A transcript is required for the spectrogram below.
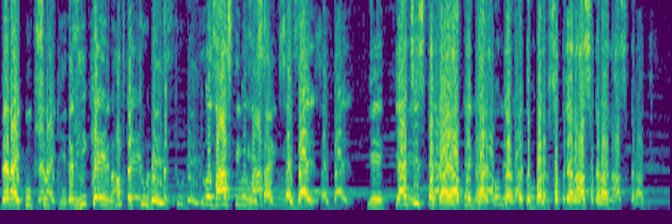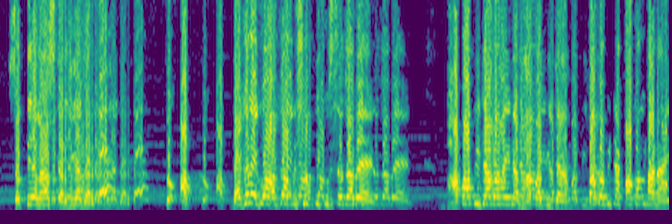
Then I cooked shukki. Then he came after two days. He was asking me, Saib, Saib bhai, ये क्या चीज पकाया आपने घर को घर को तो बर- सत्यानाश करा दिया सत्यानाश कर दिया घर का तो अब तो अब দেখেন গো অর্থ আপনি সত্যি খুঁজতে যাবেন ভাপা পিঠা বানাই না ভাপা পিঠা ভাপা পিঠা কখন বানাই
